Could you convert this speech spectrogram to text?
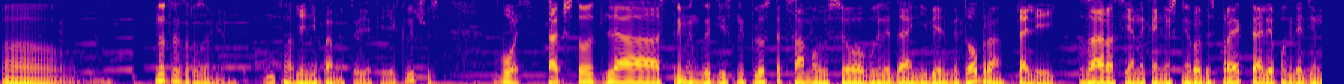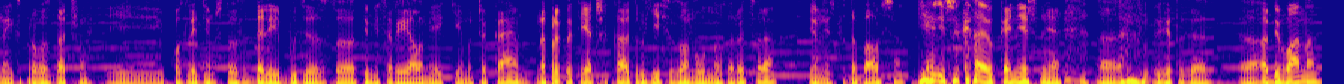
А... Ну ты зразумеў. ну, так, я не памятаю як яе клічуць Вось так что для стрімінга Disney плюс таксама ўсё выглядае не вельмі добра далей. Зараз яны канешне робяць проекты але паглядзім на іх справаздачу і паглядзім что далей будзе з тымі серыяламі якія мы чакаем. Напрыклад я чакаю другі сезон луннага рыцара ён мне спадабаўся я не чакаю канешне э, гэтага абівана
